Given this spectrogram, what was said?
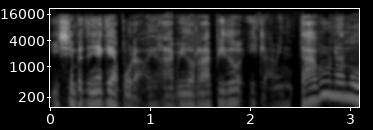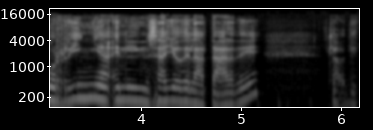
Y siempre tenía que apurar, y rápido, rápido, y claro, una morriña en el ensayo de la tarde. Claro, de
